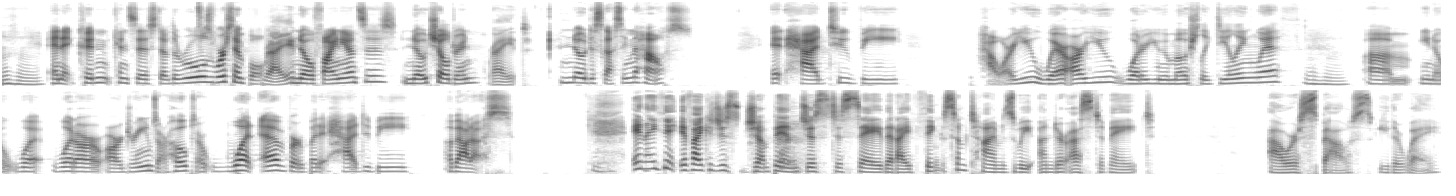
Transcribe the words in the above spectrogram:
Mm-hmm. And it couldn't consist of the rules were simple. Right. No finances, no children, Right. no discussing the house. It had to be how are you? Where are you? What are you emotionally dealing with? Mm-hmm. Um, you know, what what are our dreams, our hopes, or whatever, but it had to be about us. And I think if I could just jump in just to say that I think sometimes we underestimate our spouse either way.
